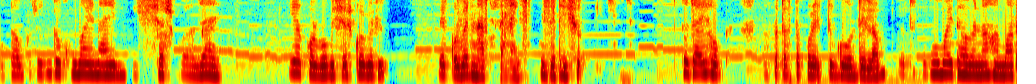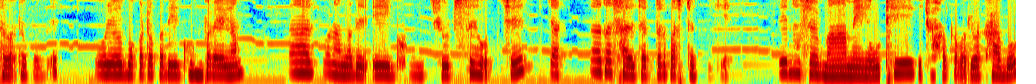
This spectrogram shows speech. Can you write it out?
ওটা পর্যন্ত ঘুমায় নাই, বিশ্বাস করা যায়? কি আর করব, বিশ্বাস করবে করবেন না করে নাই। কিন্তু এটাই সত্যি। তো যাই হোক, নাস্তা টাস্তা করে একটু গোড় দিলাম। একটু ঘুমাইতে হবে না হয় মাথা ব্যথা করবে। ওরেও বকা টকা দিয়ে ঘুম পাড়াইলাম। তারপর আমাদের এই ঘুম ছুটছে হচ্ছে চারটা না সাড়ে চারটার পাঁচটার দিকে। দেন হচ্ছে মা মেয়ে উঠে কিছু হালকা পাতলা খাব।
